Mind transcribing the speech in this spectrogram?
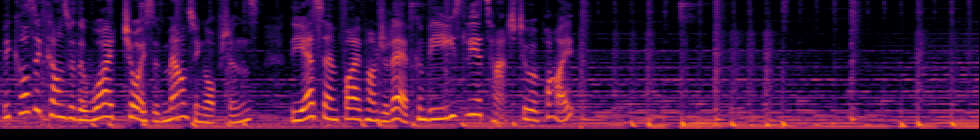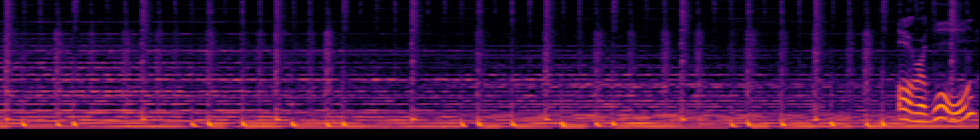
Because it comes with a wide choice of mounting options, the SM500F can be easily attached to a pipe, or a wall,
